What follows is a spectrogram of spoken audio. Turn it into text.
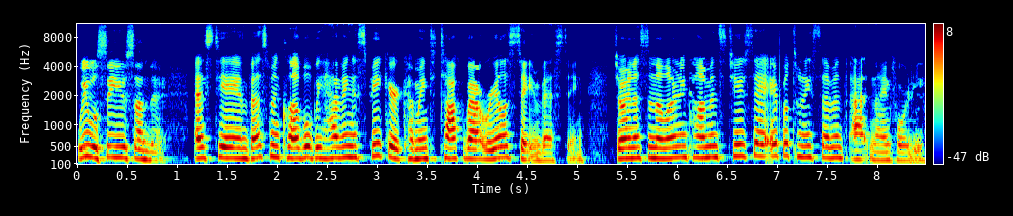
We will see you Sunday. STA Investment Club will be having a speaker coming to talk about real estate investing. Join us in the Learning Commons Tuesday, April 27th at 940.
